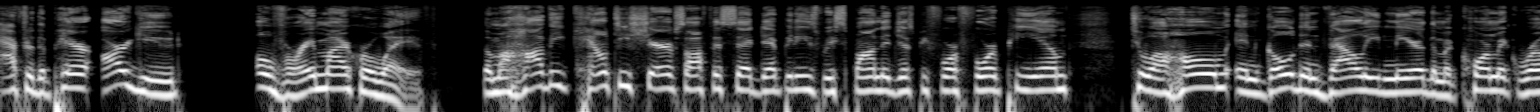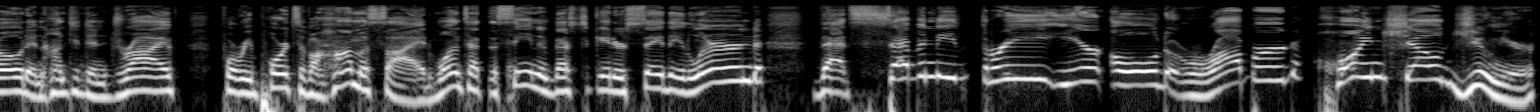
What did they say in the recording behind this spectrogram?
after the pair argued over a microwave. The Mohave County Sheriff's Office said deputies responded just before 4 p.m. to a home in Golden Valley near the McCormick Road and Huntington Drive for reports of a homicide. Once at the scene, investigators say they learned that 73 year old Robert Hoinshell Jr.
